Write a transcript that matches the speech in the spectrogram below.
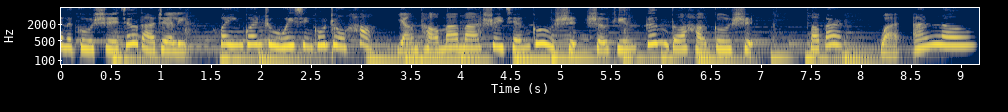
天的故事就到这里，欢迎关注微信公众号“杨桃妈妈睡前故事”，收听更多好故事。宝贝儿，晚安喽。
